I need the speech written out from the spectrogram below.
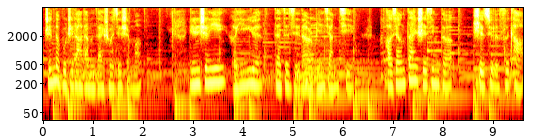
真的不知道他们在说些什么，一人声音和音乐在自己的耳边响起，好像暂时性的失去了思考。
